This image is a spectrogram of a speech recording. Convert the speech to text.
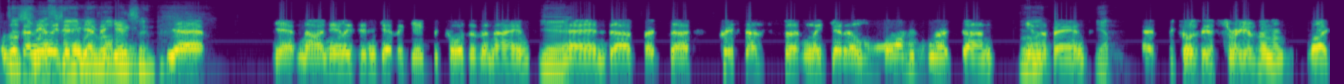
look, the Swiss family Robinson. Gig. Yeah, yeah, no, I nearly didn't get the gig because of the name. Yeah. And uh, but uh, Chris does certainly get a lot of work done right. in the band. Yep. Uh, because there's three of them like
